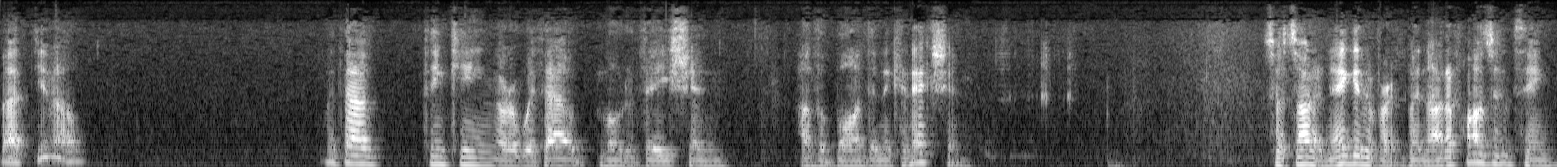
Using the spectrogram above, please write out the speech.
but, you know, without thinking or without motivation of a bond and a connection. So it's not a negative, but not a positive thing.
